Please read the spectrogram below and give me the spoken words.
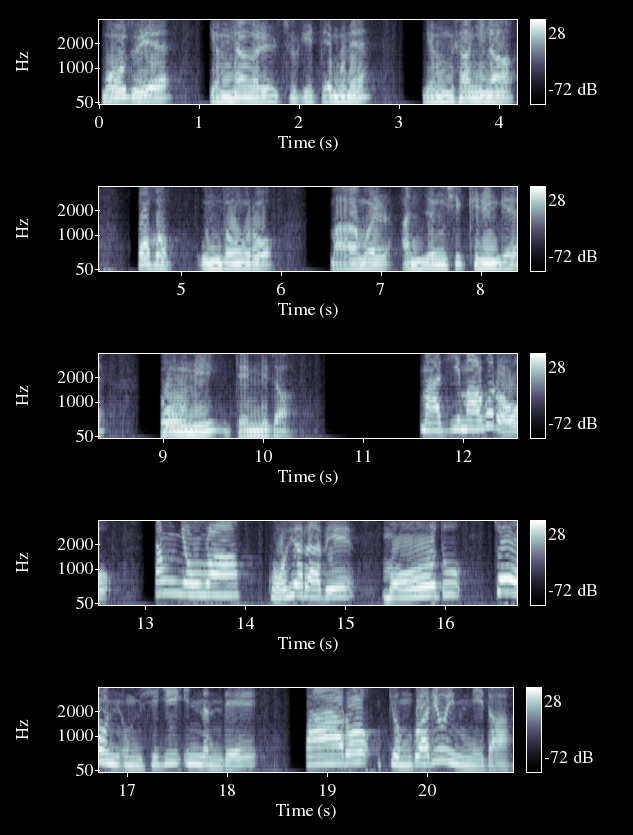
모두에 영향을 주기 때문에 명상이나 호흡 운동으로 마음을 안정시키는 게 도움이 됩니다. 마지막으로 당뇨와 고혈압에 모두 좋은 음식이 있는데 바로 견과류입니다.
